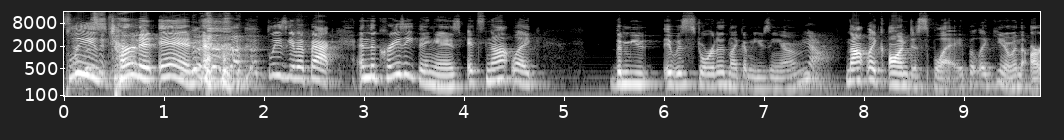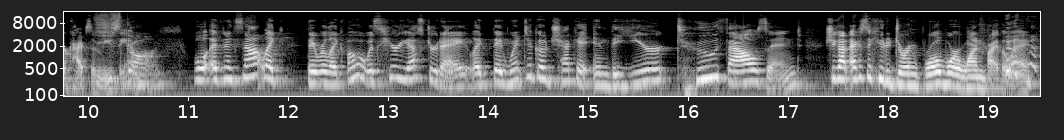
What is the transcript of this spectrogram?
Please turn it in. Please give it back. And the crazy thing is, it's not like the mu- it was stored in like a museum. Yeah. Not like on display, but like, you know, in the archives of It's museum. Gone. Well, and it's not like they were like, "Oh, it was here yesterday." Like they went to go check it in the year 2000. She got executed during World War 1, by the way.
